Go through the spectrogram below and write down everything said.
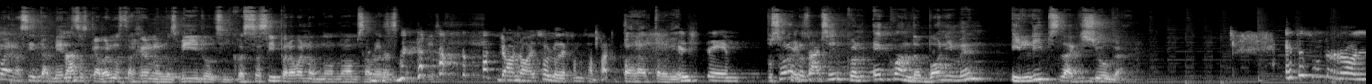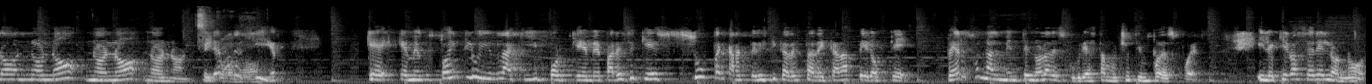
bueno, sí, también esos cabrones trajeron a los Beatles y cosas así, pero bueno, no, no vamos a hablar de eso. no, no, eso lo dejamos aparte. Para otro día. Este, pues ahora nos vamos a ir con Echo and the Bunnymen y Lips Like Sugar. Este es un rolo, no, no, no, no, no, no. Sí, Debo decir que, me gustó incluirla aquí porque me parece que es súper característica de esta década, pero que personalmente no la descubrí hasta mucho tiempo después. Y le quiero hacer el honor,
